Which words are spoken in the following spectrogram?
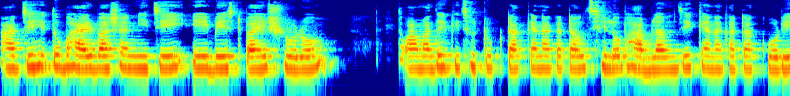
আর যেহেতু ভাইয়ের বাসার নিচেই এই বেস্ট বাইয়ের শোরুম, তো আমাদের কিছু টুকটাক কেনাকাটাও ছিল। ভাবলাম যে কেনাকাটা করে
